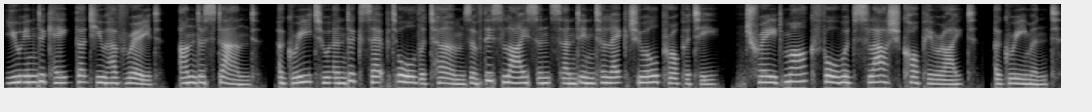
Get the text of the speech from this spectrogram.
you indicate that you have read, understand, agree to and accept all the terms of this license and intellectual property, trademark forward slash copyright, agreement.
